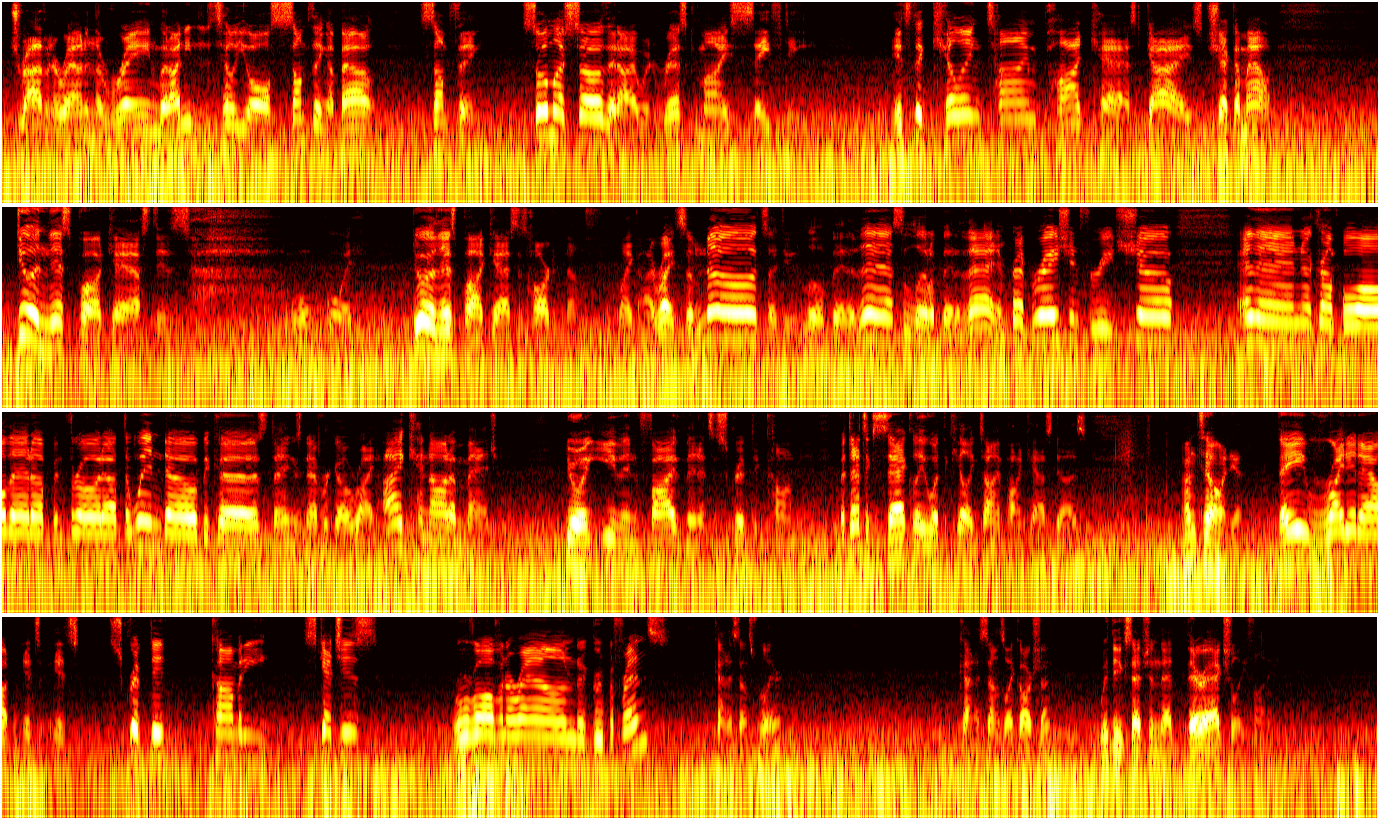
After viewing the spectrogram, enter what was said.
driving around in the rain, but I needed to tell you all something about something, so much so that I would risk my safety. It's the Killing Time Podcast. Guys, check them out. Doing this podcast is. Oh boy. Doing this podcast is hard enough. Like, I write some notes, I do a little bit of this, a little bit of that in preparation for each show, and then I crumple all that up and throw it out the window because things never go right. I cannot imagine doing even five minutes of scripted comedy. But that's exactly what the Killing Time podcast does. I'm telling you, they write it out. It's it's scripted comedy sketches revolving around a group of friends. Kind of sounds familiar. Kind of sounds like our show, with the exception that they're actually funny,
